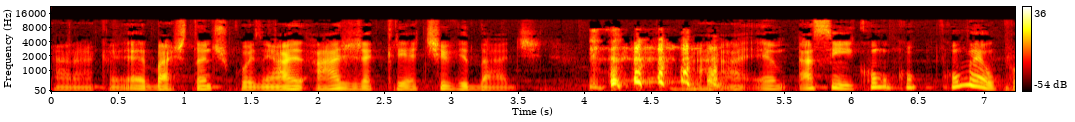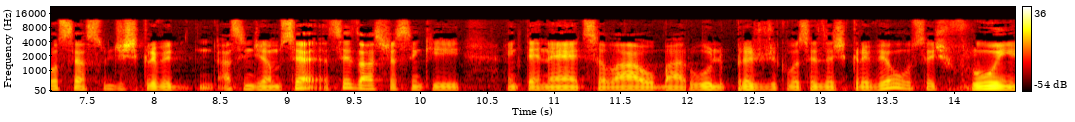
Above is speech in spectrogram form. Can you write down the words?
Caraca, é bastante coisa, hein? Ha- Haja criatividade. Ah, é, assim, como, como, como é o processo de escrever? Assim, digamos, cê- vocês acham assim que a internet, sei lá, o barulho prejudica vocês a escrever ou vocês fluem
